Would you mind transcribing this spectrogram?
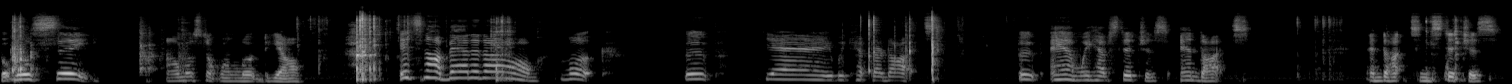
But we'll see. I almost don't want to look to y'all. It's not bad at all. Look. Boop. Yay, we kept our dots. Boop. And we have stitches and dots. And dots and stitches.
